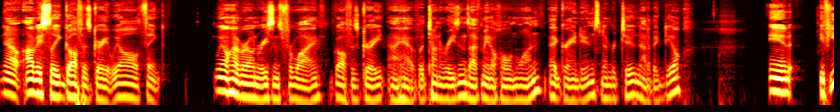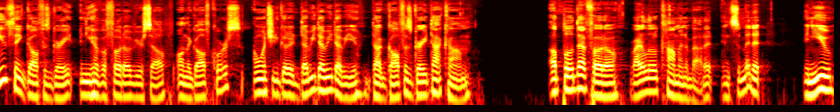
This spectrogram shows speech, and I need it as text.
Now, obviously, golf is great. We all think, we all have our own reasons for why golf is great. I have a ton of reasons. I've made a hole in one at Grand Dunes, number two, not a big deal. And if you think golf is great and you have a photo of yourself on the golf course, I want you to go to www.golfisgreat.com, upload that photo, write a little comment about it, and submit it, and you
